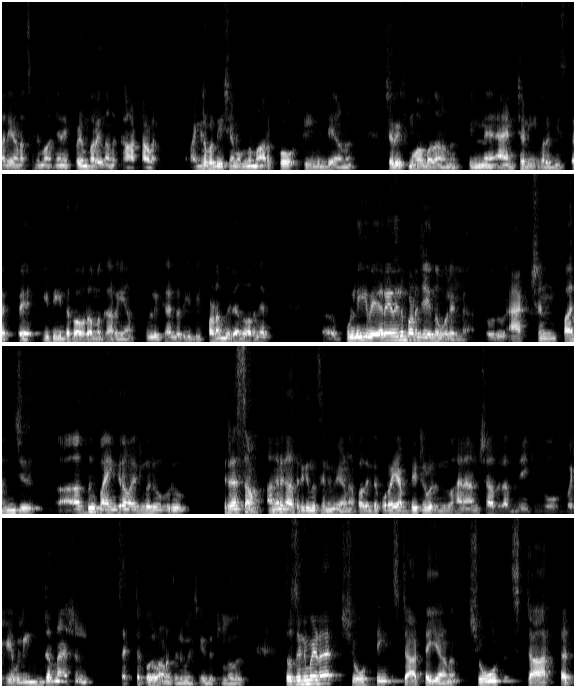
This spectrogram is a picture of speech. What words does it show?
മലയാള സിനിമ ഞാൻ എപ്പോഴും പറയുന്നതാണ് കാട്ടാളൻ. ഭയങ്കര പ്രതീക്ഷയാണ്. ഒന്ന് മാർക്കോ ടീമിന്റെയാണ് ഷെറീഫ് മുഹമ്മദ് ആണ് പിന്നെ ആന്റണി വർഗീസ് പെപ്പെ ഇടീന്റെ പവർ നമുക്ക് അറിയാം. പുള്ളിക്കാരന്റെ ഒരു ഇടിപ്പടം വരിക എന്ന് പറഞ്ഞാൽ പുള്ളി വേറെ ഏതെങ്കിലും പടം ചെയ്യുന്ന പോലെയല്ല. ഒരു ആക്ഷൻ പഞ്ച് അത് ഭയങ്കരമായിട്ടുള്ളൊരു ഒരു രസം. അങ്ങനെ കാത്തിരിക്കുന്ന സിനിമയാണ്. അപ്പൊ അതിന്റെ കുറെ അപ്ഡേറ്റുകൾ വരുന്നു. ഹനാൻ ഷാദിൽ അഭിനയിക്കുന്നു. വലിയ വലിയ ഇന്റർനാഷണൽ സെറ്റപ്പുകളാണ് സിനിമയിൽ ചെയ്തിട്ടുള്ളത്. സോ സിനിമയുടെ ഷൂട്ടിംഗ് സ്റ്റാർട്ട് ചെയ്യാണ്. ഷൂട്ട് സ്റ്റാർട്ടഡ്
